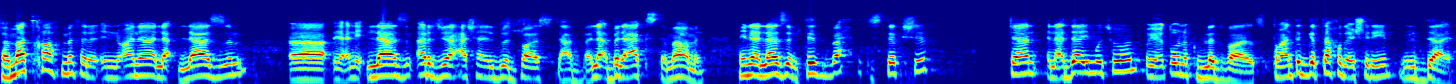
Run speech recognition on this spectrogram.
فما تخاف مثلا إنه أنا لا لازم آه يعني لازم أرجع عشان ال blood vials تتعبى. لا بالعكس تماما. هنا لازم تذبح وتستكشف عشان الأعداء يموتون ويعطونك blood vials طبعا تقدر تاخذ 20 من البداية.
